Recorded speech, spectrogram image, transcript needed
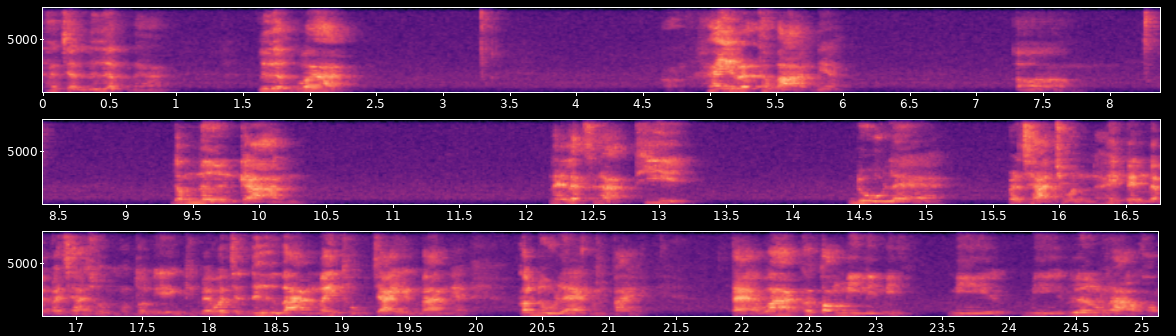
ถ้าจะเลือกนะ เลือกว่า ให้รัฐบาลเนี่ย เอ่อ ดำเนินการ ในลักษณะที่ดูแลประชาชนให้เป็นแบบประชาชนของตนเอง ถึงแม้ว่าจะดื้อบ้างไม่ถูกใจกันบ้างเนี่ย ก็ดูแลกันไป แต่ว่าก็ต้องมีลิมิตมีมีเรื่องราวของ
